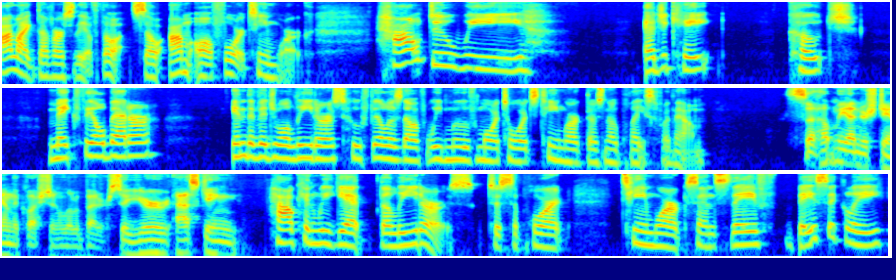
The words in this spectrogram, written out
I like diversity of thought, so I'm all for teamwork. How do we educate, coach, make feel better individual leaders who feel as though if we move more towards teamwork, there's no place for them? So help me understand the question a little better. So you're asking how can we get the leaders to support teamwork since they've basically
